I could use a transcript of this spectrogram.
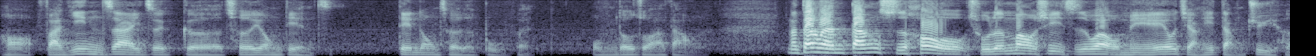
哦，反映在这个车用电子、电动车的部分，我们都抓到了。那当然，当时候除了茂系之外，我们也有讲一档聚合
